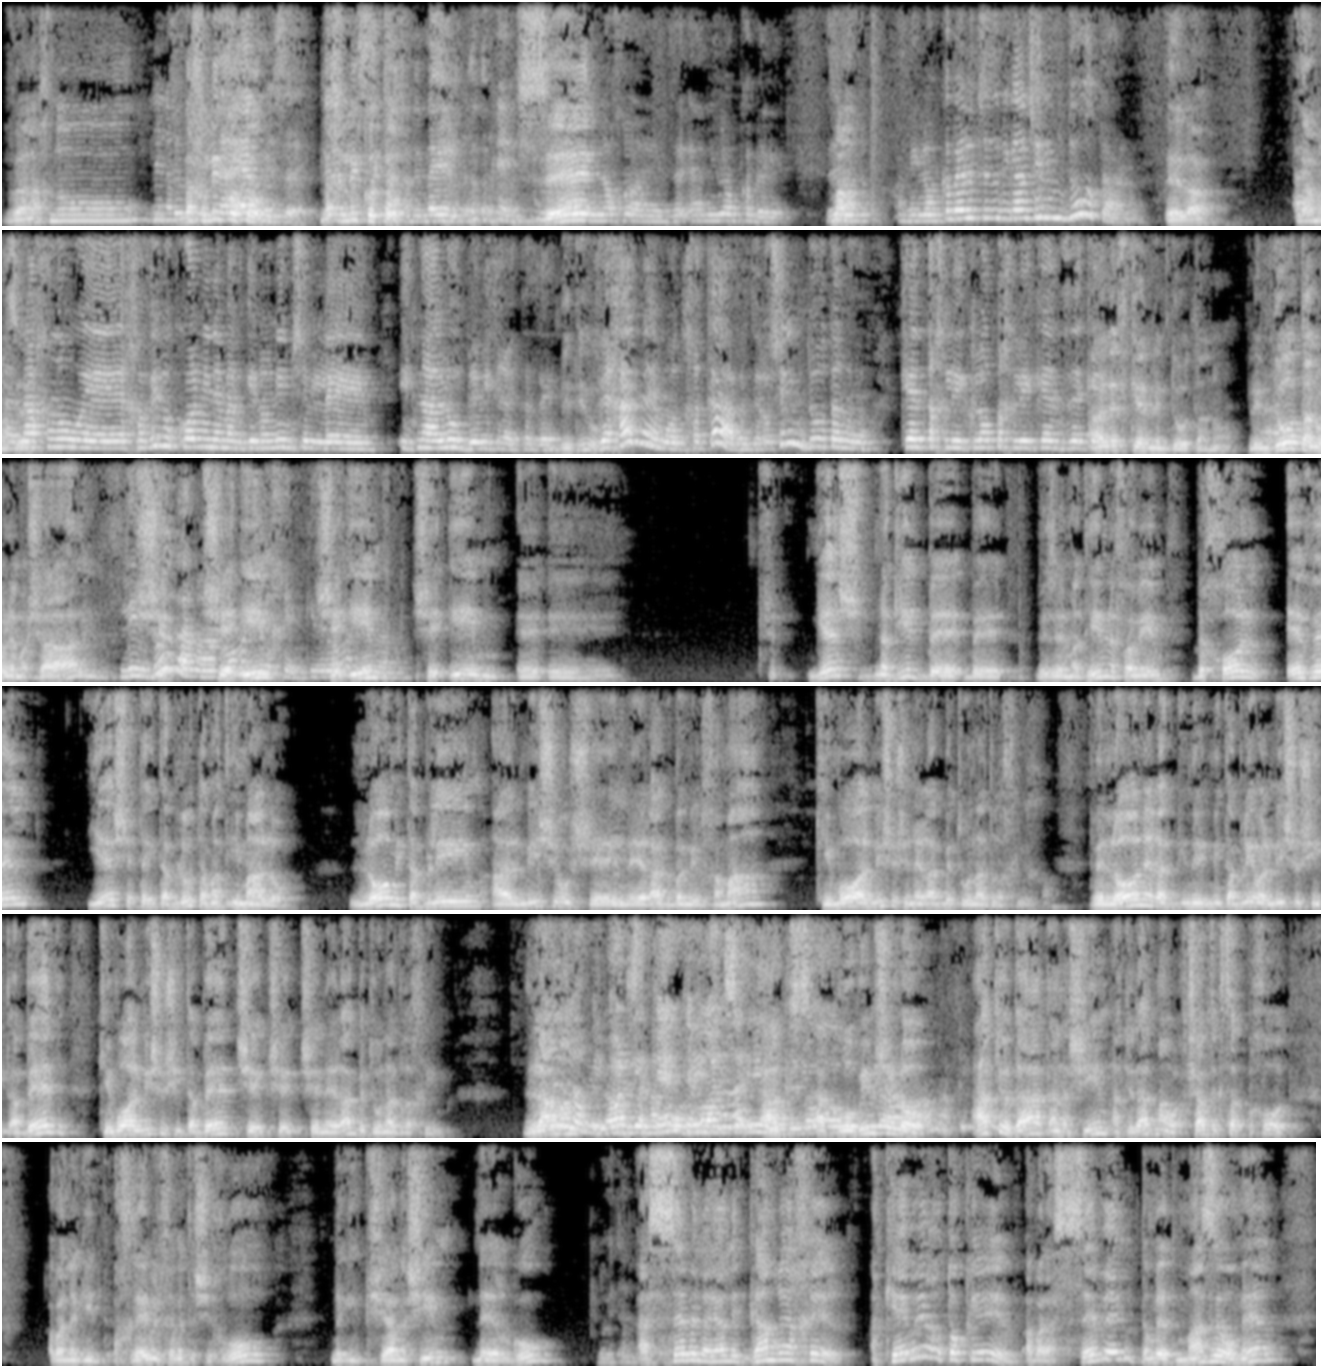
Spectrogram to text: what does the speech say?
ואנחנו נחליק אותו. נחליק כן, אותו. זה, אני לא זה- אני לא מקבלת. זה מה? אני לא מקבלת שזה בגלל שלימדו אותנו. אלא, למה זה? אנחנו אה, חווינו כל מיני מנגנונים של אה, התנהלות במקרה כזה. בדיוק. ואחד מהם הוא הדחקה, אבל זה לא שלימדו אותנו כן תחליק, לא תחליק, כן זה, כן. א', כן לימדו אותנו. לימדו אותנו למשל, לימדו אותנו, אנחנו לא מצליחים, כי זה לא מתאים לנו. שאם, אה, אה, יש, נגיד, וזה מדהים לפעמים, בכל אבל יש את ההתאבלות המתאימה לו. לא מתאבלים על מישהו שנהרג במלחמה, כמו על מישהו שנהרג בתאונת דרכים. ולא נהרג, מתאבלים על מישהו שהתאבד, כמו על מישהו שהתאבד, ש, ש, שנהרג בתאונת דרכים. למה? לא על מתאבלים? זקן כמו על? צעיר. הקרובים לא, שלו. פתאום? את יודעת, אנשים, את יודעת מה, עכשיו זה קצת פחות, אבל נגיד, אחרי מלחמת השחרור, נגיד, כשאנשים נהרגו, לא. הסבל היה לגמרי אחר. הכאב היה אותו כאב, אבל הסבל, זאת אומרת, מה זה אומר?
